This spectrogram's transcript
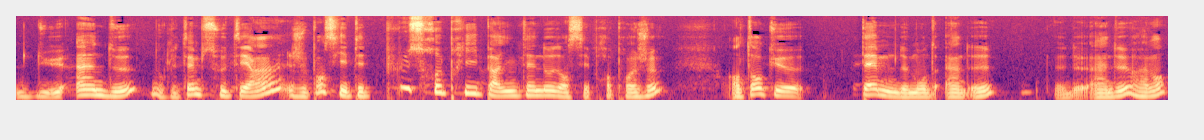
du 1-2, donc le thème souterrain, je pense qu'il est peut-être plus repris par Nintendo dans ses propres jeux, en tant que thème de monde 1-2, de 1-2 vraiment,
